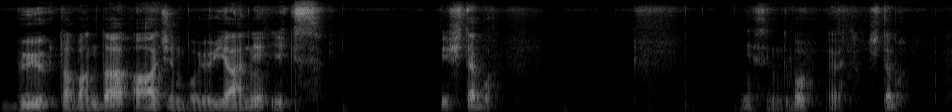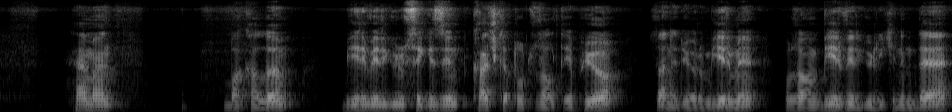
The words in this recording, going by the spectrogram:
büyük tabanda ağacın boyu yani x. İşte bu. Niye silindi bu? Evet işte bu. Hemen bakalım. 1,8'in kaç katı 36 yapıyor? Zannediyorum 20. O zaman 1,2'nin de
